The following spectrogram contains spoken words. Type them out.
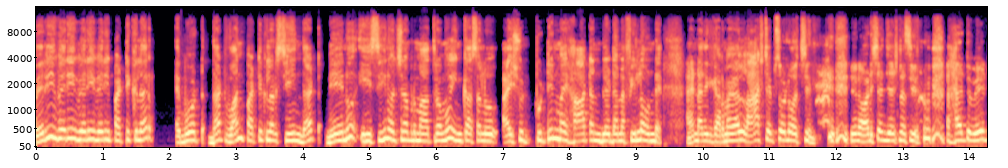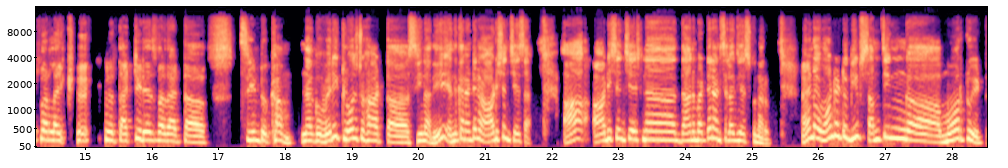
very very very very particular about that one particular scene that నేను ఈ సీన్ వచ్చినప్పుడు మాత్రము ఇంకా అసలు I should put in my heart and blood అన్న ఫీల్లో ఉండే. అండ్ అది కర్మగా లాస్ట్ ఎపిసోడ్లో వచ్చింది. నేను ఆడిషన్ చేసిన scene I had to wait for like thirty days for that scene to come నాకు very close to heart scene అది. ఎందుకంటే నేను ఆడిషన్ చేశా. ఆ ఆడిషన్ చేసిన దాన్ని బట్టే నన్ను సెలెక్ట్ చేసుకున్నారు. And I wanted to give something more to it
